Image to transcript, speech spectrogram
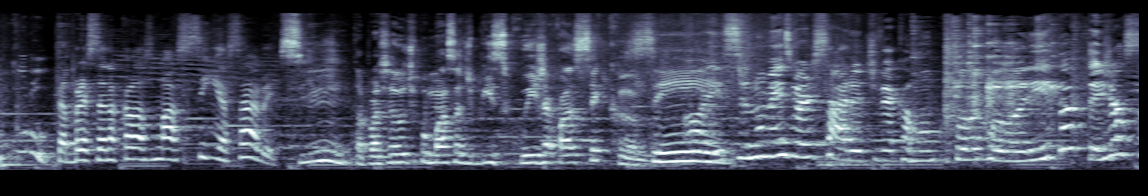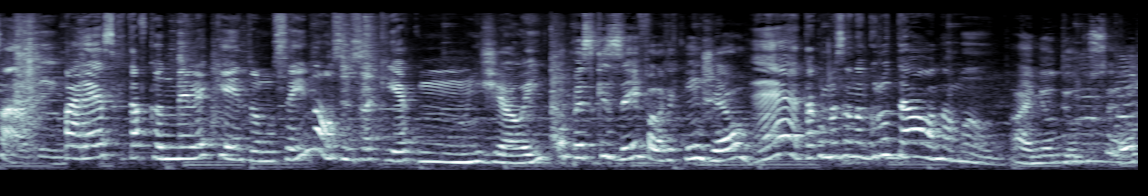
duro. Tá parecendo aquelas massinhas, sabe? Sim, tá parecendo tipo massa de biscuit já quase secando. Sim. Ó, e se no mês versário eu tiver com a mão toda colorida, vocês já sabem. Parece que tá ficando melequento. Eu não sei não se isso aqui é com gel, hein? Eu pesquisei, fala que é com gel. É, tá começando a grudar ó, na mão. Ai, meu Deus do céu.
